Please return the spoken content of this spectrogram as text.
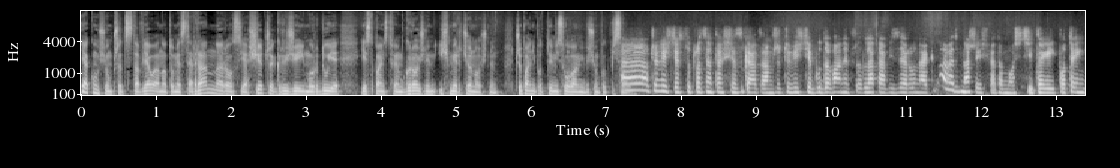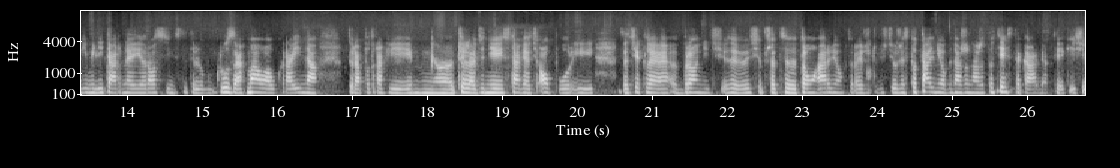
jaką się przedstawiała, natomiast ranna Rosja siecze, gryzie i morduje, jest państwem groźnym i śmiercionośnym. Czy pani pod tymi słowami by się podpisała? E, oczywiście, w 100% się zgadzam. Rzeczywiście budowany przez lata wizerunek, nawet w naszej świadomości, tej potęgi militarnej Rosji, niestety lub Gruzach, mała Ukraina, która potrafi mm, tyle dni stawiać opór i zaciekle bronić y, się przed tą armią, która rzeczywiście już jest totalnie obnażona, że to nie jest taka armia, której jakiej się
